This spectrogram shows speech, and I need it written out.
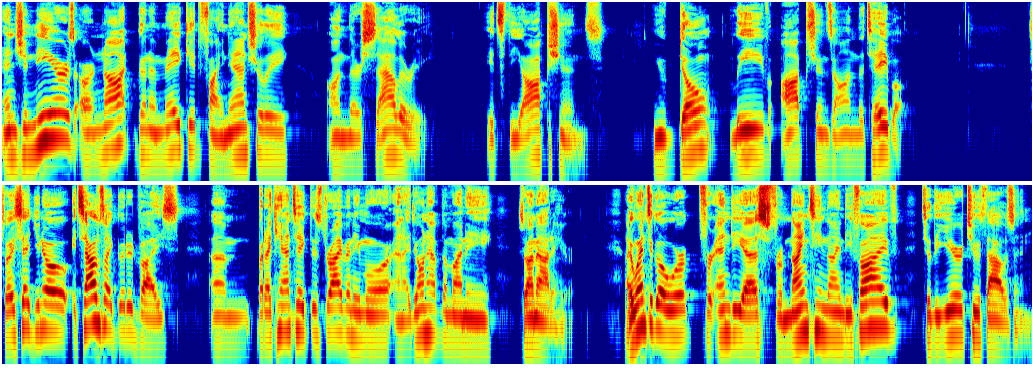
Engineers are not going to make it financially on their salary, it's the options. You don't leave options on the table. So I said, You know, it sounds like good advice, um, but I can't take this drive anymore and I don't have the money, so I'm out of here. I went to go work for NDS from 1995 to the year 2000.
